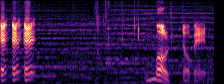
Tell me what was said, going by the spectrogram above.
eh, eh, eh. Molto bene.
